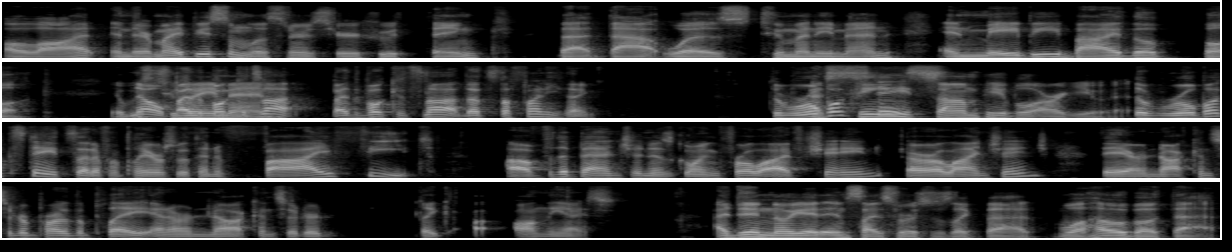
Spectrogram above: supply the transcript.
a lot, and there might be some listeners here who think that that was too many men, and maybe by the book, it was No, too by the many book men. it's not. By the book it's not. That's the funny thing. The rule I've book seen states some people argue it. the rule book states that if a player is within five feet of the bench and is going for a live change or a line change, they are not considered part of the play and are not considered like on the ice. I didn't know you had inside sources like that. Well, how about that?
